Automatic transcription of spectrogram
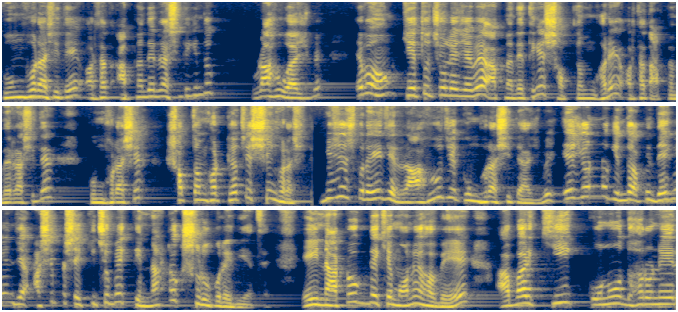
কুম্ভ রাশিতে, অর্থাৎ আপনাদের রাশিতে কিন্তু রাহু আসবে। এবং কেতু চলে যাবে আপনাদের থেকে সপ্তম ঘরে, অর্থাৎ আপনাদের রাশিতে কুম্ভ রাশির সপ্তম ঘরটি হচ্ছে সিংহ রাশিতে। বিশেষ করে এই যে রাহু যে কুম্ভ রাশিতে আসবে এই জন্য কিন্তু আপনি দেখবেন যে আশেপাশে কিছু ব্যক্তি নাটক শুরু করে দিয়েছে। এই নাটক দেখে মনে হবে আবার কি কোনো ধরনের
